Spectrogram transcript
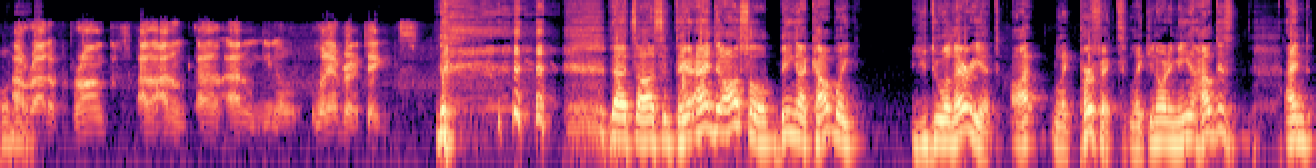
Oh, I'll ride a bronc. I don't, I don't, I don't, I don't, you know, whatever it takes. That's awesome to hear. And also, being a cowboy, you do a lariat, uh, like perfect. Like you know what I mean? How does and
